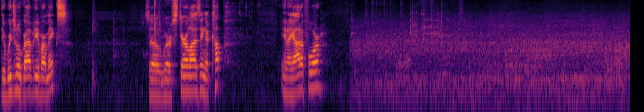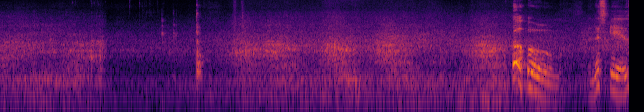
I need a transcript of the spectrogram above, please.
the original gravity of our mix. So we're sterilizing a cup in iodophor. Oh, and this is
